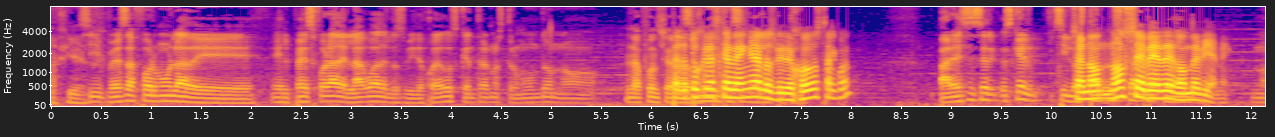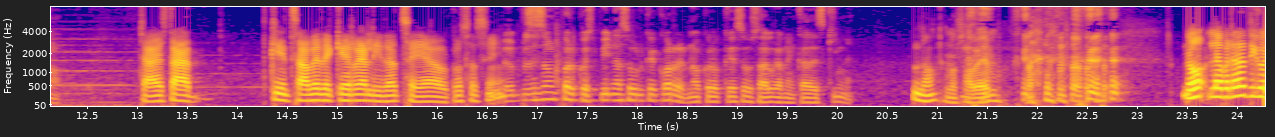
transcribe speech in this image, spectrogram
Así es. Sí, pero esa fórmula de el pez fuera del agua de los videojuegos que entra a nuestro mundo no No funciona. ¿Pero tú crees que venga de los videojuegos tal cual? Parece ser es que si O sea, no, no se ve de dónde viene. No. O sea, está... Quién sabe de qué realidad sea o cosas así. Pero, pues es un puercoespín azul que corre, no creo que esos salgan en cada esquina. No. No sabemos. No, la verdad, digo,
